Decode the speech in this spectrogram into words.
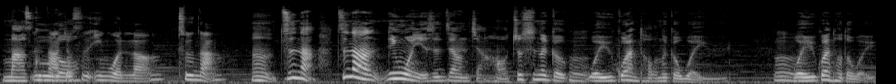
马古罗就是英文了，支那。嗯，支那支那英文也是这样讲哈，就是那个尾鱼罐头那个尾鱼，嗯，鮪鱼罐头的尾鱼。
